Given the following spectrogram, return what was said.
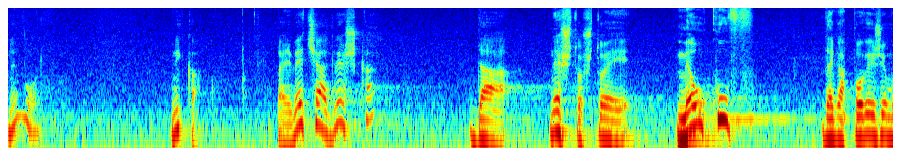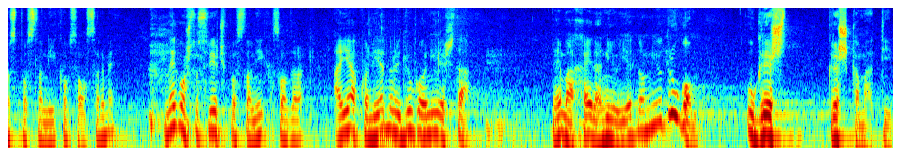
Ne mora. Nikako. Pa je veća greška da nešto što je meukuf, da ga povežemo s poslanikom sa osrme, nego što su riječi poslanika Sosaname. A iako ni jedno ni drugo nije šta. Nema hajra ni u jednom ni u drugom. U greš, greškama tim.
